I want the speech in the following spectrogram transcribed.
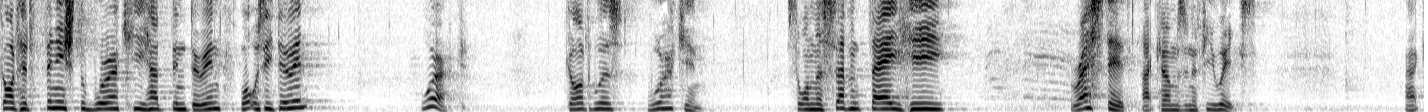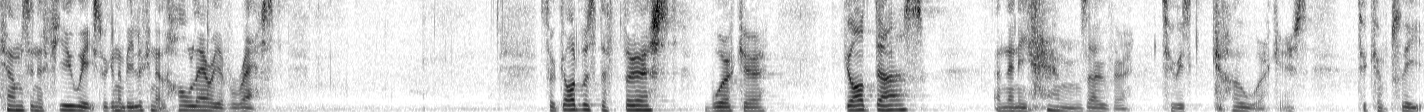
God had finished the work he had been doing. What was he doing? Work. God was working. So on the seventh day, he rested. That comes in a few weeks. That comes in a few weeks. We're going to be looking at the whole area of rest. So God was the first worker. God does and then he hands over to his co workers to complete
